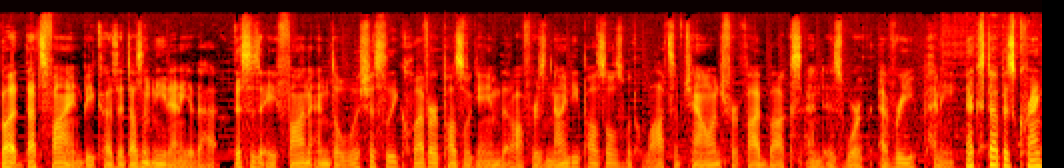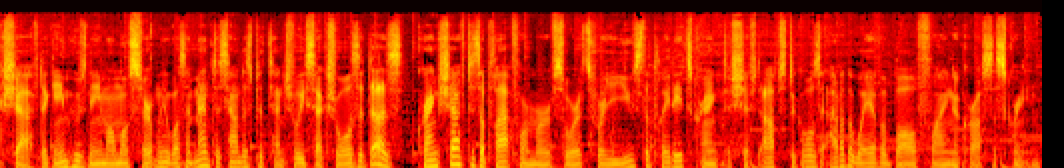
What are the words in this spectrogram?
But that's fine because it doesn't need any of that. This is a fun and deliciously clever puzzle game that offers 90 puzzles with lots of challenge for 5 bucks and is worth every penny. Next up is Crankshaft, a game whose name almost certainly wasn't meant to sound as potentially sexual as it does. Crankshaft is a platformer of sorts where you use the Playdate's crank to shift obstacles out of the way of a ball flying across the screen.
